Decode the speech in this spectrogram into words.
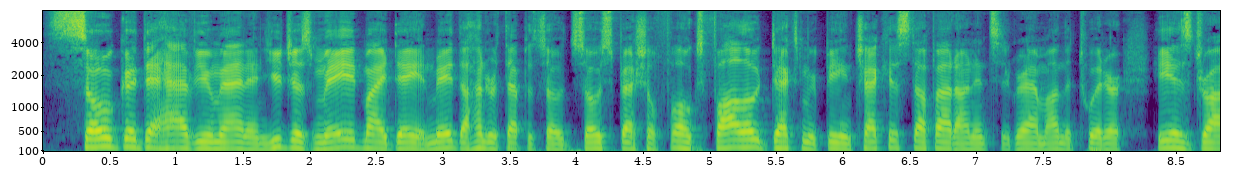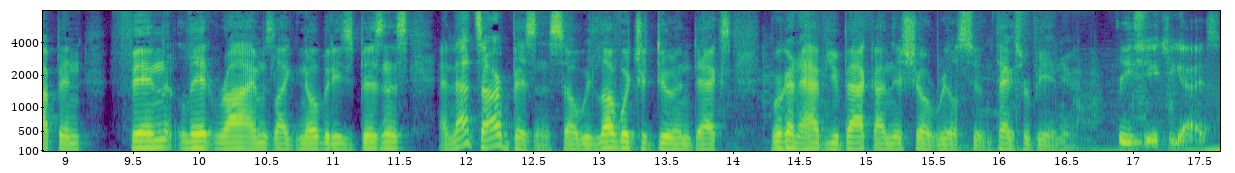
So good to have you, man. And you just made my day and made the 100th episode so special. Folks, follow Dex McBean. Check his stuff out on Instagram, on the Twitter. He is dropping fin lit rhymes like nobody's business. And that's our business. So we love what you're doing, Dex. We're going to have you back on this show real soon. Thanks for being here. Appreciate you guys.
